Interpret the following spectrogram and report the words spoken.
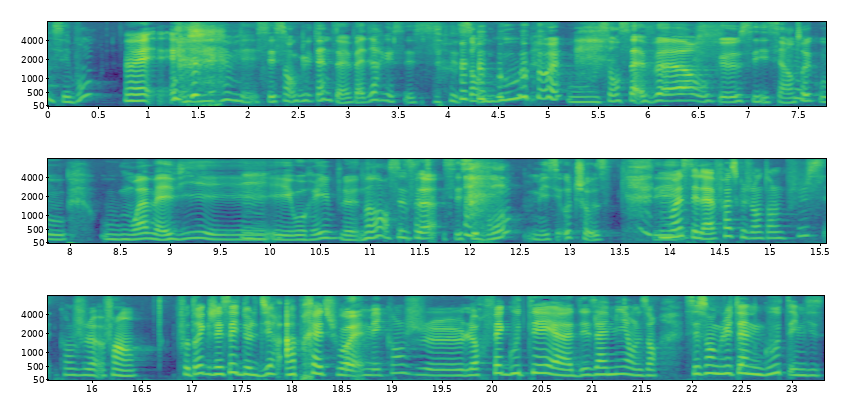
mais c'est bon Ouais. c'est sans gluten, ça veut pas dire que c'est sans goût ou sans saveur ou que c'est un truc où, où, moi, ma vie est, mm. horrible. Non, c'est ça. C'est bon, mais c'est autre chose. Moi, c'est la phrase que j'entends le plus quand je. Enfin, faudrait que j'essaye de le dire après, tu vois. Mais quand je leur fais goûter à des amis en disant c'est sans gluten, goûte, et ils me disent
